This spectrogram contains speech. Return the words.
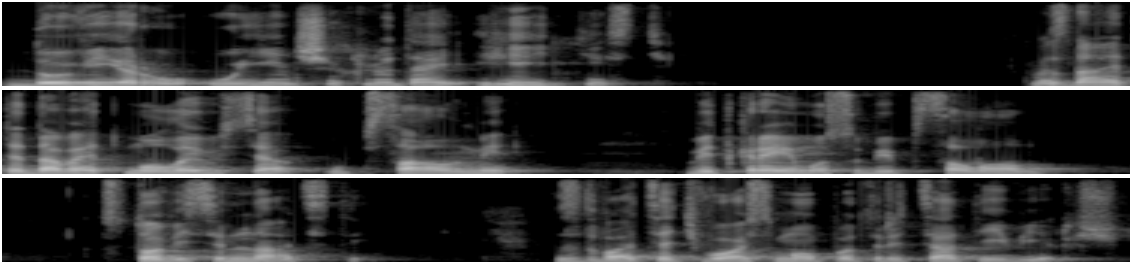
довіру у інших людей, гідність. Ви знаєте, Давид молився у псалмі. Відкриємо собі псалом 118, з 28 по 30 вірш.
